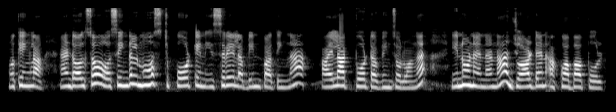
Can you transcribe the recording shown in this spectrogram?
ஓகேங்களா? And also single most port in Israel அப்படின்னு பார்த்தீங்கன்னா ஐலாட் போர்ட் அப்படின்னு சொல்லுவாங்க. இன்னொன்று என்னென்னா ஜார்டன் அக்வாபா போர்ட்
